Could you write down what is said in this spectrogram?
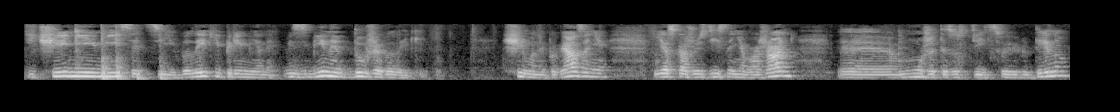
в течение місяці, великі переміни, зміни дуже великі. З чим вони пов'язані? Я скажу здійснення бажань. Е, можете зустріти свою людину,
